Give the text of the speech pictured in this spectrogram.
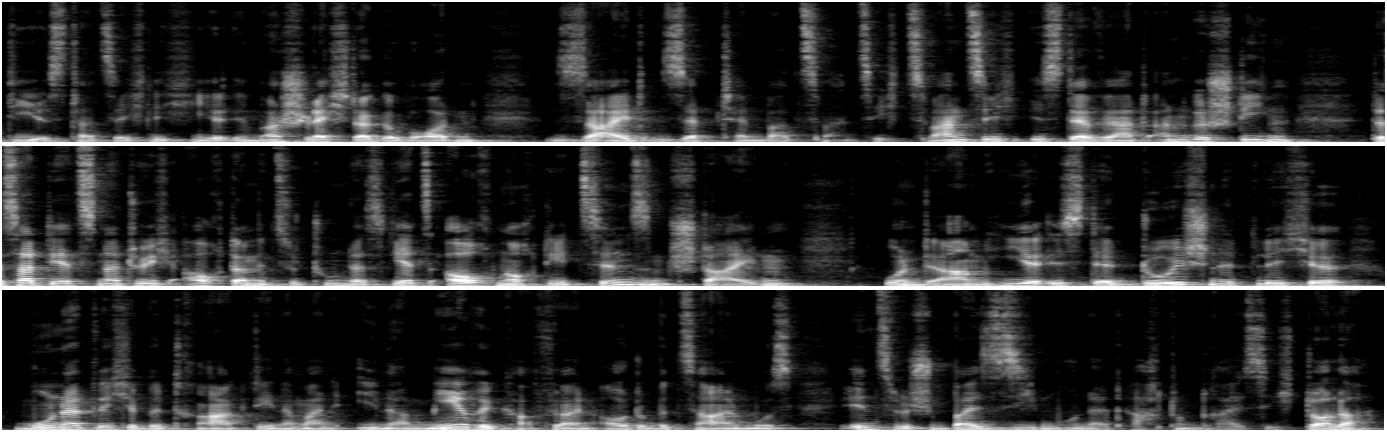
die ist tatsächlich hier immer schlechter geworden. Seit September 2020 ist der Wert angestiegen. Das hat jetzt natürlich auch damit zu tun, dass jetzt auch noch die Zinsen steigen und ähm, hier ist der durchschnittliche monatliche Betrag, den man in Amerika für ein Auto bezahlen muss, inzwischen bei 738 Dollar.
